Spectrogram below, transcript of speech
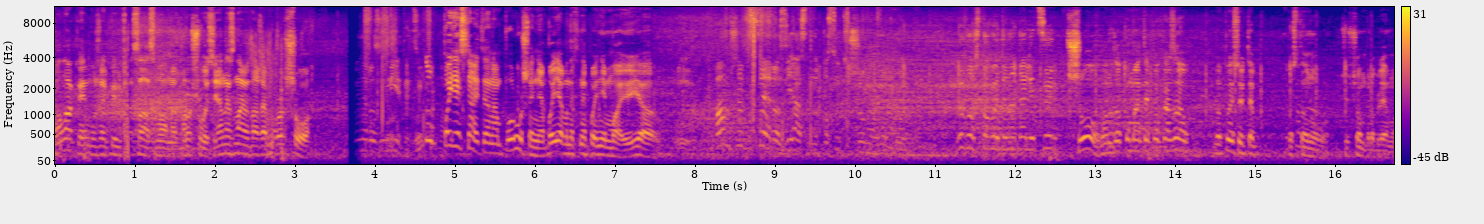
Балакаємо вже півчаса з вами про щось. Я не знаю навіть про що. Ви не розумієте цього. Ну, поясняйте нам порушення, бо я в них не розумію. Я... Вам вже все роз'яснено, по суті, що могло бути. Ви влаштовуєте надалі цирк. Що, вам документи показав? Виписуйте постанову. Чи в чому проблема?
